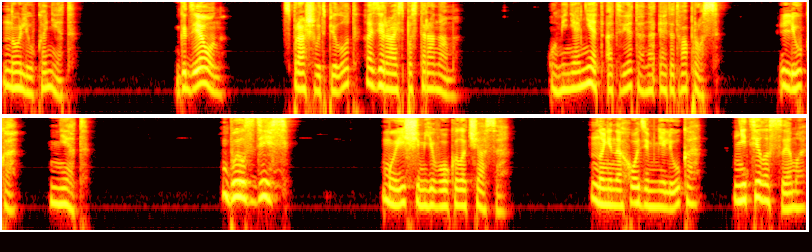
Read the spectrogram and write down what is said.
Но Люка нет. «Где он?» – спрашивает пилот, озираясь по сторонам. У меня нет ответа на этот вопрос. Люка нет. «Был здесь!» Мы ищем его около часа. Но не находим ни Люка, ни тело Сэма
